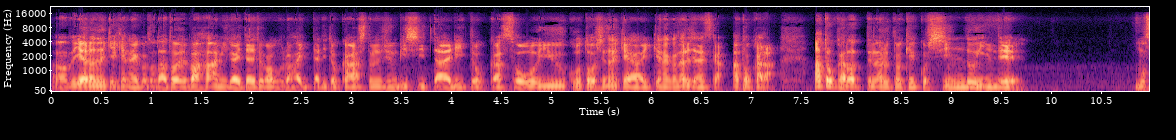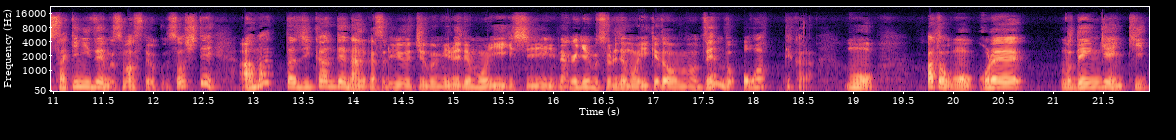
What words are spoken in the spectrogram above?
あの、やらなきゃいけないこと、例えば歯磨いたりとかお風呂入ったりとか、明日の準備したりとか、そういうことをしなきゃいけなくなるじゃないですか。後から。後からってなると結構しんどいんで、もう先に全部済ませておく。そして、余った時間でなんかする YouTube 見るでもいいし、なんかゲームするでもいいけど、もう全部終わってから、もう、あともうこれ、もう電源切っ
